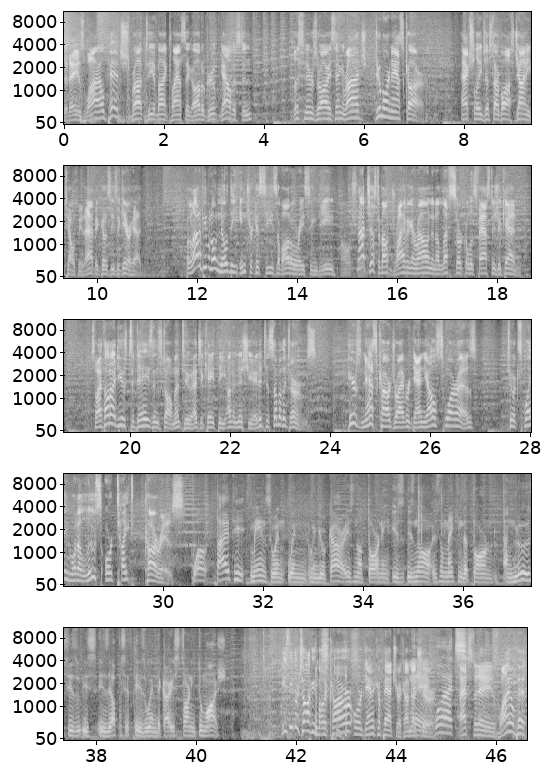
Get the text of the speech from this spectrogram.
Today's Wild Pitch brought to you by Classic Auto Group Galveston. Listeners are always saying, Raj, do more NASCAR. Actually, just our boss, Johnny, tells me that because he's a gearhead. But a lot of people don't know the intricacies of auto racing, Dean. Oh, It's not just about driving around in a left circle as fast as you can. So I thought I'd use today's installment to educate the uninitiated to some of the terms. Here's NASCAR driver Daniel Suarez to explain what a loose or tight car is. Well, tight means when, when, when your car is not turning, is, is not is not making the turn, and loose is, is, is the opposite. Is when the car is turning too much. He's either talking about a car or Danica Patrick. I'm not Hey, sure. what? That's today's wild pitch.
